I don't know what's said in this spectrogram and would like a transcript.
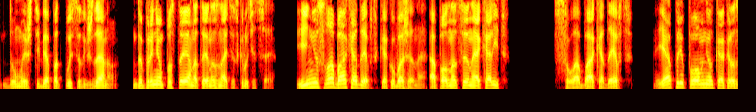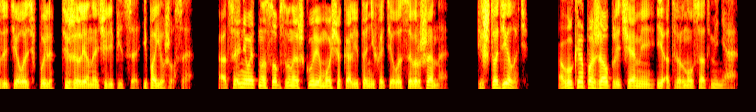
«Думаешь, тебя подпустят к Ждану? Да при нем постоянно тайно знать и скрутится. И не слабак-адепт, как у Бажена, а полноценный акалит». «Слабак-адепт?» Я припомнил, как разлетелась в пыль тяжеленная черепица, и поежился. Оценивать на собственной шкуре мощь акалита не хотелось совершенно. «И что делать?» Лука пожал плечами и отвернулся от меня.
